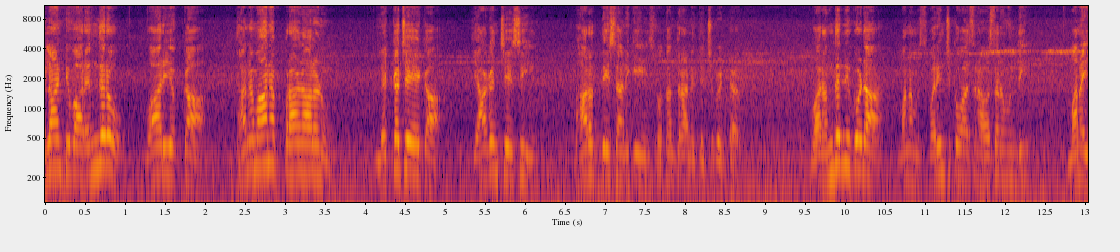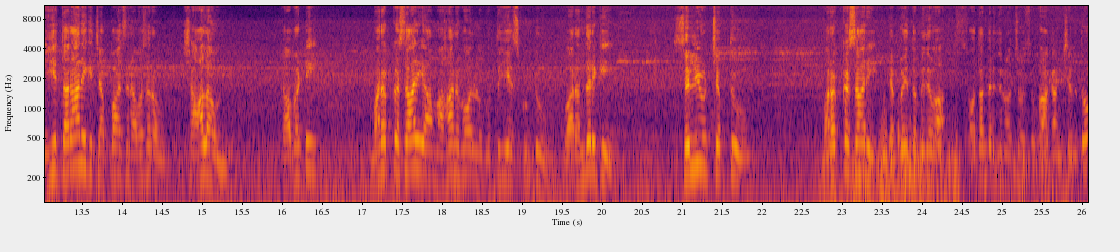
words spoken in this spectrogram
ఇలాంటి వారెందరో వారి యొక్క ధనమాన ప్రాణాలను లెక్క చేయక త్యాగం చేసి భారతదేశానికి స్వతంత్రాన్ని తెచ్చిపెట్టారు. వారందరినీ కూడా మనం స్మరించుకోవాల్సిన అవసరం ఉంది. మన ఈ తరానికి చెప్పాల్సిన అవసరం చాలా ఉంది. కాబట్టి మరొక్కసారి ఆ మహానుభావులను గుర్తు చేసుకుంటూ వారందరికీ సెల్యూట్ చెప్తూ మరొక్కసారి డెబ్బై తొమ్మిదవ స్వాతంత్ర దినోత్సవ శుభాకాంక్షలతో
